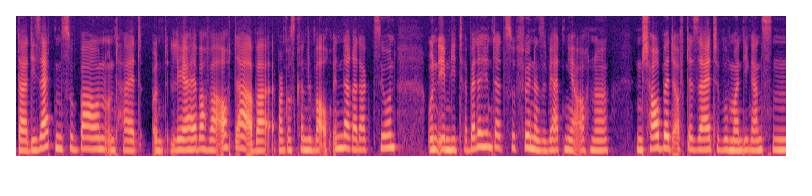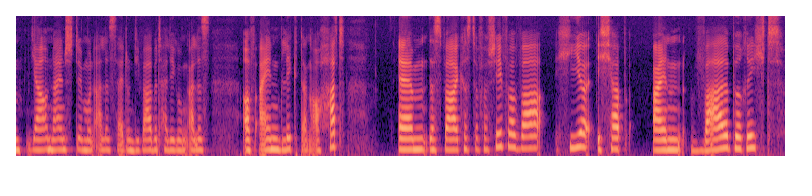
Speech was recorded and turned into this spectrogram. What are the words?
da die Seiten zu bauen und halt, und Lea Helbach war auch da, aber Markus Grendel war auch in der Redaktion und eben die Tabelle hinterzuführen. Also wir hatten ja auch eine, ein Schaubild auf der Seite, wo man die ganzen Ja- und Nein-Stimmen und alles halt und die Wahlbeteiligung alles auf einen Blick dann auch hat. Ähm, das war Christopher Schäfer war hier. Ich habe einen Wahlbericht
